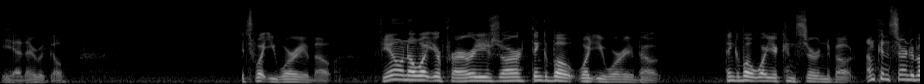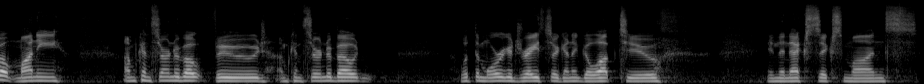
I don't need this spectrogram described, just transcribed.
Yeah, there we go. It's what you worry about. If you don't know what your priorities are, think about what you worry about. Think about what you're concerned about. I'm concerned about money. I'm concerned about food. I'm concerned about what the mortgage rates are going to go up to in the next six months.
